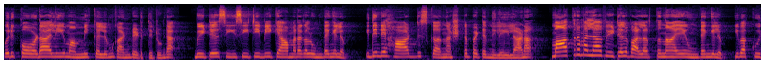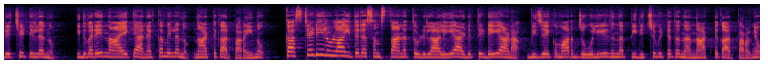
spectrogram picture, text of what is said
ഒരു കോടാലിയും അമ്മിക്കല്ലും കണ്ടെടുത്തിട്ടുണ്ട്. വീട്ടിൽ സി സി ടി വി ക്യാമറകൾ ഉണ്ടെങ്കിലും ഇതിന്റെ ഹാർഡ് ഡിസ്ക് നഷ്ടപ്പെട്ട നിലയിലാണ്. മാത്രമല്ല വീട്ടിൽ വളർത്തുനായ ഉണ്ടെങ്കിലും ഇവ കുരച്ചിട്ടില്ലെന്നും ഇതുവരെ നായയ്ക്ക് അനക്കമില്ലെന്നും നാട്ടുകാർ പറയുന്നു. കസ്റ്റഡിയിലുള്ള ഇതര സംസ്ഥാന തൊഴിലാളിയെ അടുത്തിടെയാണ് വിജയകുമാർ ജോലിയിൽ നിന്ന് പിരിച്ചുവിട്ടതെന്ന് നാട്ടുകാർ പറഞ്ഞു.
